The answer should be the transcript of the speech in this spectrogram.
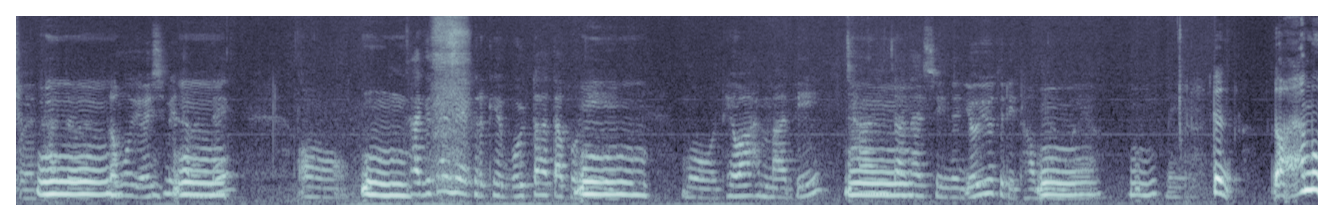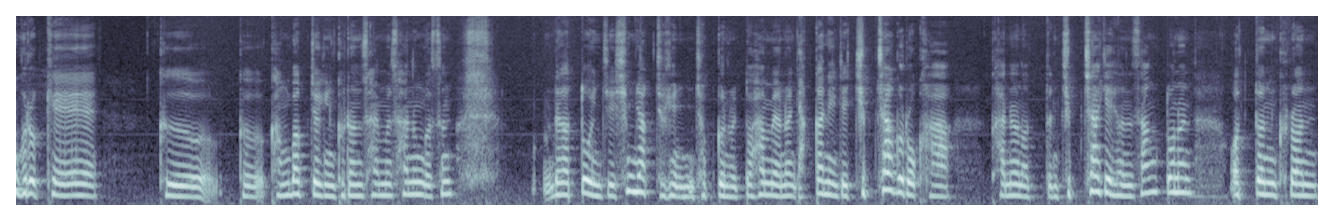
거예요. 다들 음. 너무 열심히 사는데 어, 음, 자기 삶에 그렇게 몰두하다 보니 음, 뭐 대화 한 마디, 차 음. 한잔 할 수 있는 여유들이 더 없는 거예요. 음, 음. 네. 근데 너무 그렇게 그, 그 강박적인 그런 삶을 사는 것은 내가 또 이제 심리학적인 접근을 또 하면은 약간 이제 집착으로 가, 가는 어떤 집착의 현상 또는 어떤 그런,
